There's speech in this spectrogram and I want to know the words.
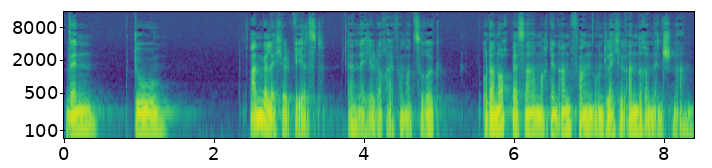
wenn du angelächelt wirst, dann lächel doch einfach mal zurück. Oder noch besser, mach den Anfang und lächel andere Menschen an.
